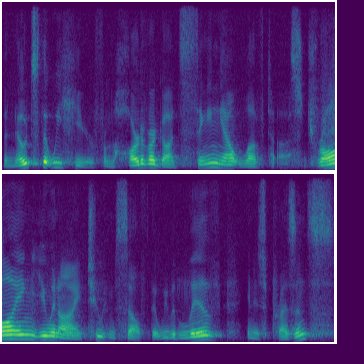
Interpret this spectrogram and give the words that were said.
the notes that we hear from the heart of our God singing out love to us, drawing you and I to Himself, that we would live in His presence,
